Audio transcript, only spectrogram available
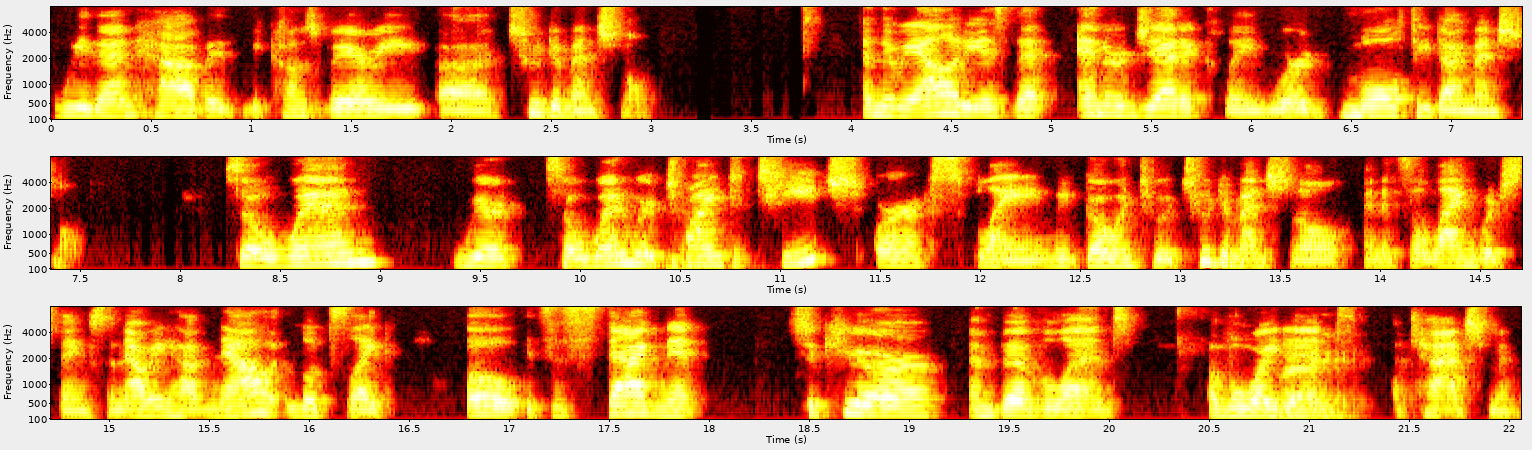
we then have it becomes very uh, two dimensional. And the reality is that energetically, we're multidimensional. So when we're so when we're trying yeah. to teach or explain, we go into a two dimensional and it's a language thing. So now we have now it looks like oh, it's a stagnant, secure, ambivalent, avoidant right. attachment.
